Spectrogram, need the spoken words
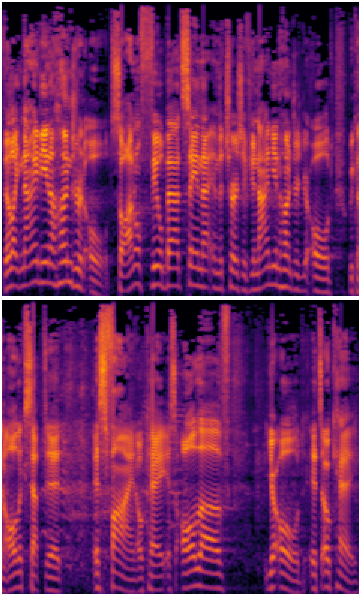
They're like 90 and 100 old. So I don't feel bad saying that in the church. If you're 90 and 100, you're old. We can all accept it. It's fine, okay? It's all love. You're old. It's okay.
